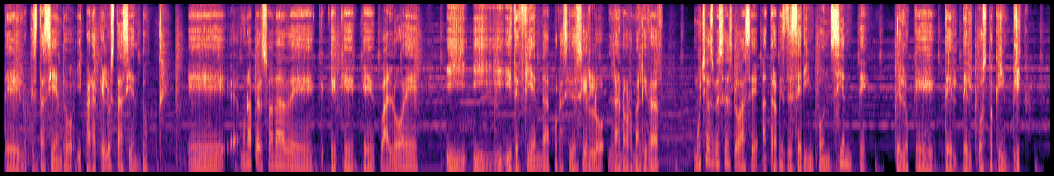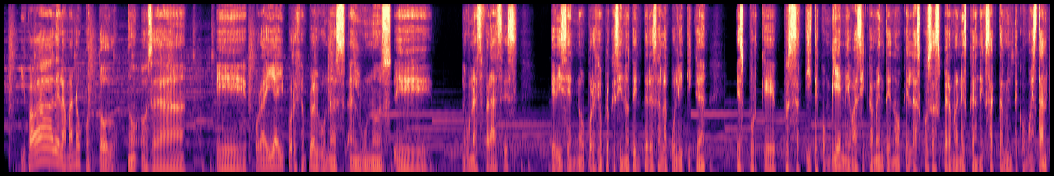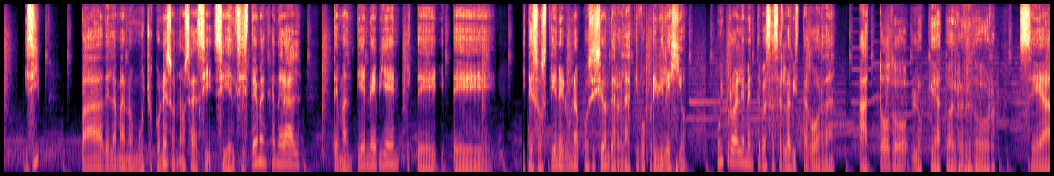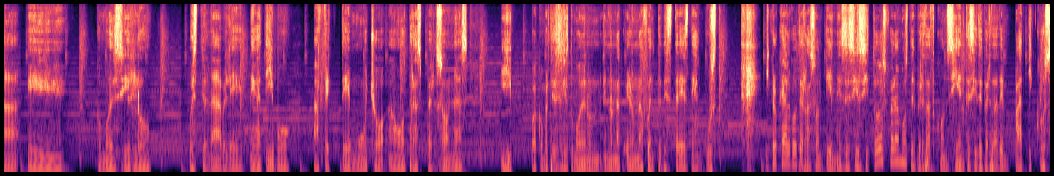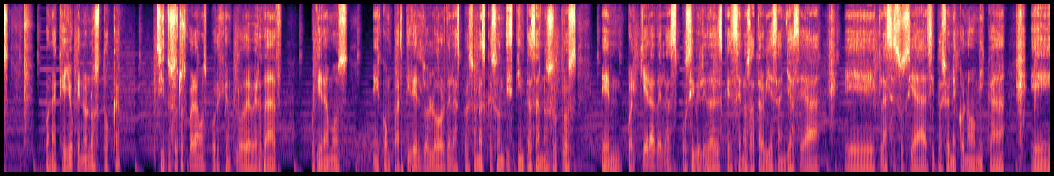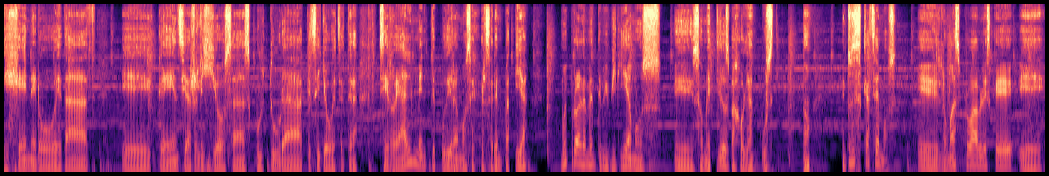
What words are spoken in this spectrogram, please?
de lo que está haciendo y para qué lo está haciendo, eh, una persona de, que, valore y, defienda, por así decirlo, la normalidad, muchas veces lo hace a través de ser inconsciente de lo que, del, costo que implica. Y va de la mano con todo, ¿no? O sea, eh, por ahí hay, por ejemplo, algunas, algunos, eh, algunas frases que dicen, ¿no? Por ejemplo, que si no te interesa la política, es porque pues a ti te conviene básicamente, ¿no? Que las cosas permanezcan exactamente como están. Y sí, va de la mano mucho con eso, ¿no? O sea, si, si el sistema en general te mantiene bien y te, y te, y te sostiene en una posición de relativo privilegio, muy probablemente vas a hacer la vista gorda a todo lo que a tu alrededor sea, eh, ¿cómo decirlo?, cuestionable, negativo, afecte mucho a otras personas y pueda convertirse en cierto modo en, una, en una fuente de estrés, de angustia. Y creo que algo de razón tiene, es decir, si todos fuéramos de verdad conscientes y de verdad empáticos con aquello que no nos toca, si nosotros fuéramos, por ejemplo, de verdad pudiéramos eh, compartir el dolor de las personas que son distintas a nosotros en cualquiera de las posibilidades que se nos atraviesan, ya sea eh, clase social, situación económica, eh, género, edad, creencias religiosas, cultura, qué sé yo, etcétera. Si realmente pudiéramos ejercer empatía, muy probablemente viviríamos sometidos bajo la angustia, ¿no? Entonces, ¿qué hacemos? lo más probable es que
